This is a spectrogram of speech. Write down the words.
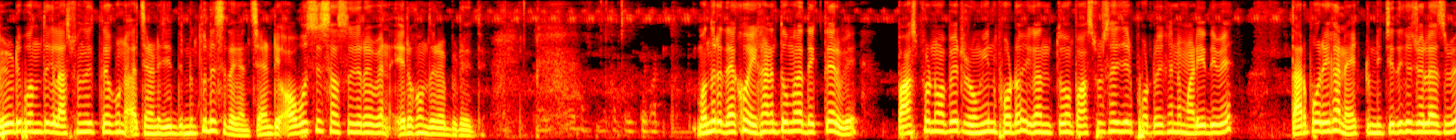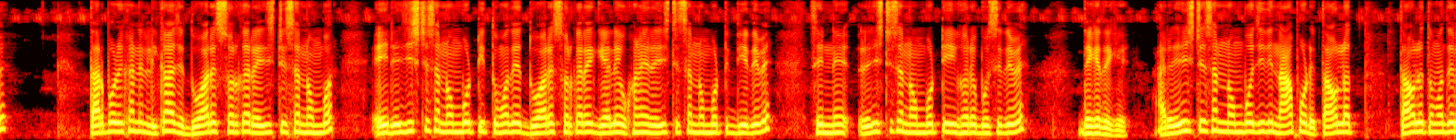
ভিডিওটি পর্যন্ত থেকে লাস্ট পর্যন্ত দেখতে থাকুন আর চ্যানেলটি যদি নতুন এসে থাকেন চ্যানেলটি অবশ্যই সাবস্ক্রাইব করবেন এরকম ধরনের ভিডিওতে। বন্ধুরা, দেখো, এখানে তোমরা দেখতে পারবে পাসপোর্ট মাপের রঙিন ফটো এখানে তোমার পাসপোর্ট সাইজের ফটো এখানে মারিয়ে দিবে। তারপর এখানে একটু নিচের দিকে চলে আসবে। তারপর এখানে লেখা আছে দুয়ারের সরকার রেজিস্ট্রেশন নম্বর এই রেজিস্ট্রেশন নম্বরটি তোমাদের দুয়ারের সরকারে গেলে ওখানে রেজিস্ট্রেশন নম্বরটি দিয়ে দেবে। সেই রেজিস্ট্রেশন নম্বরটি এই ঘরে বসিয়ে দেবে। দেখে দেখে। আর রেজিস্ট্রেশন নম্বর যদি না পড়ে, তাহলে তাহলে তোমাদের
